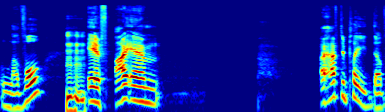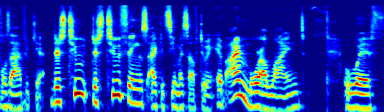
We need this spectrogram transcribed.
level hmm if i am i have to play devil's advocate there's two there's two things i could see myself doing if i'm more aligned with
